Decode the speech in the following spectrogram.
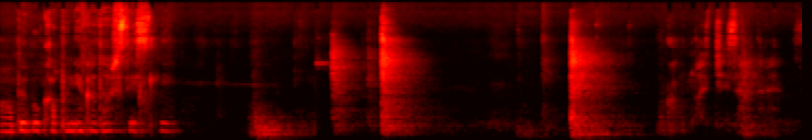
Abi bu kapı ne kadar sesli. Allah cezanı vermesin.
